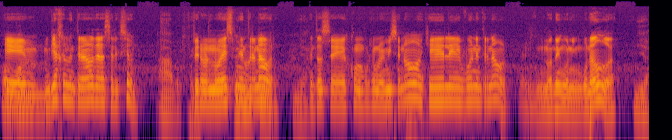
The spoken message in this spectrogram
¿O eh, con- viaja el entrenador de la selección, Ah, perfecto. pero no es mi no entrenador. Entonces es como, por ejemplo, me dice, no, es que él es buen entrenador. Eh, No tengo ninguna duda. ya.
